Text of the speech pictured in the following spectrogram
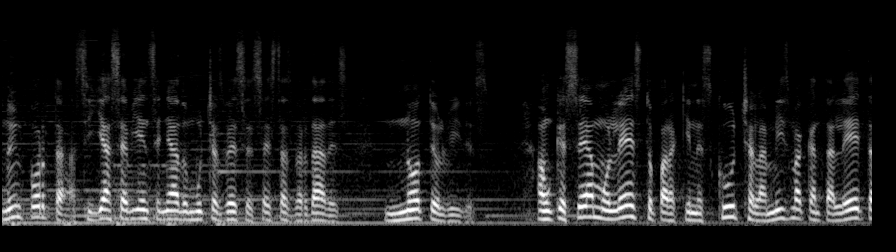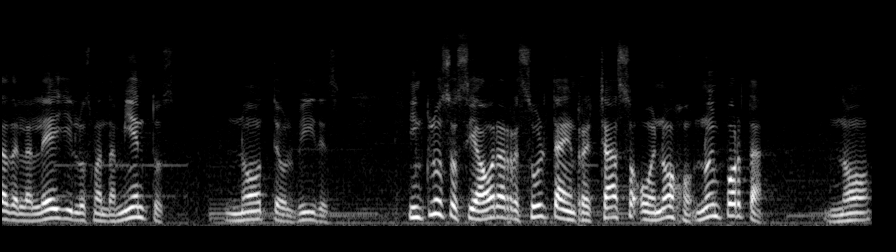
No importa si ya se había enseñado muchas veces estas verdades, no te olvides. Aunque sea molesto para quien escucha la misma cantaleta de la ley y los mandamientos, no te olvides. Incluso si ahora resulta en rechazo o enojo, no importa, no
